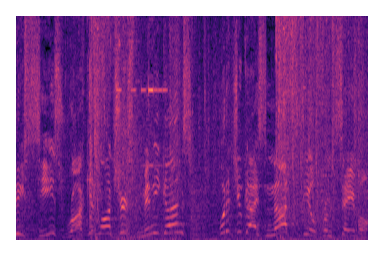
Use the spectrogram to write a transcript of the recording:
APCs, rocket launchers, miniguns? What did you guys not steal from Sable?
